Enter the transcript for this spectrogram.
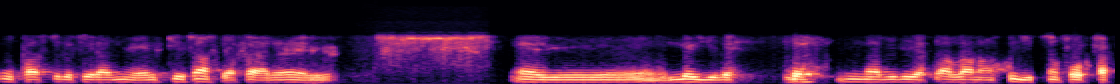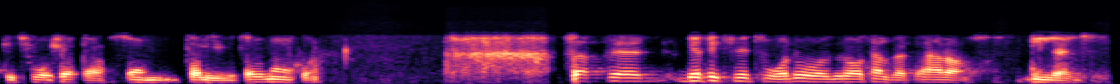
opastöriserad mjölk i svenska affärer är ju, är ju löjeväckande när vi vet all annan skit som folk faktiskt får köpa som tar livet av människor. Så att eh, det fick vi två då, dra åt helvete här då, inledningsvis.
